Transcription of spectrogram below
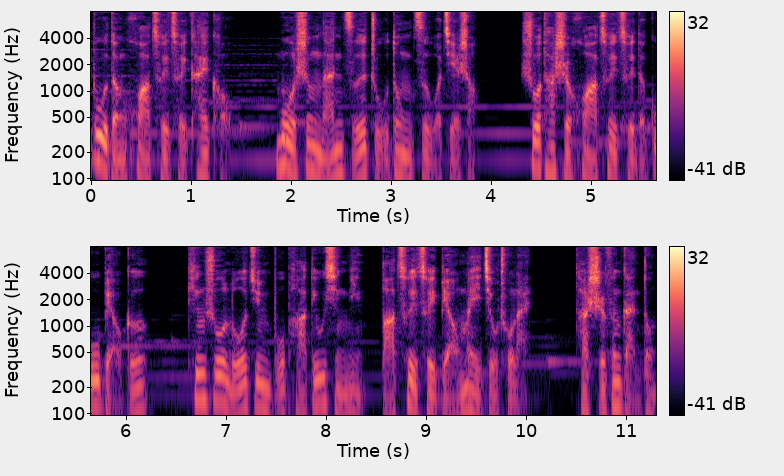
不等华翠翠开口，陌生男子主动自我介绍，说他是华翠翠的姑表哥。听说罗军不怕丢性命，把翠翠表妹救出来，他十分感动，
